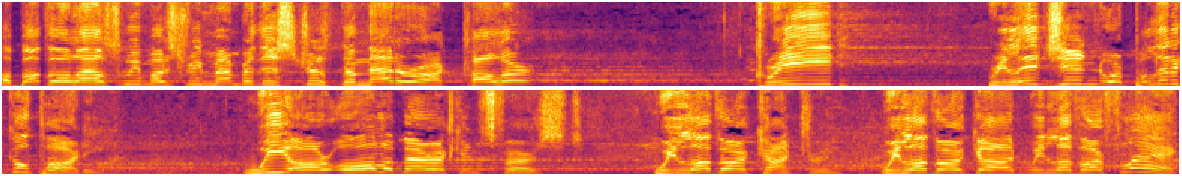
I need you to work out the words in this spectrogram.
Above all else, we must remember this truth no matter our color, creed, religion, or political party. We are all Americans first. We love our country. We love our God. We love our flag.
